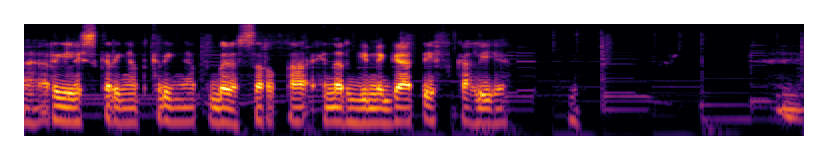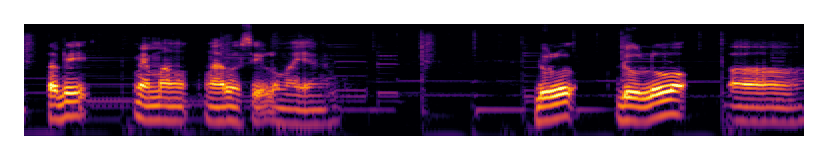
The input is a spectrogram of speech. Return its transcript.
uh, rilis keringat-keringat beserta energi negatif kali ya. Tapi memang ngaruh sih lumayan. Dulu dulu uh,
